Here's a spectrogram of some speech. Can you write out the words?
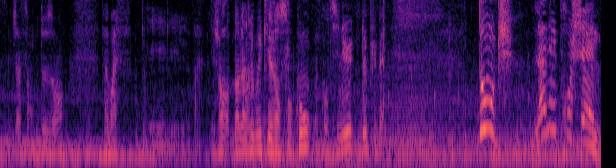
c'est déjà c'est en deux ans. Enfin bref, les, gens, dans la rubrique Les gens sont cons, on continue de plus belle. Donc, l'année prochaine,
